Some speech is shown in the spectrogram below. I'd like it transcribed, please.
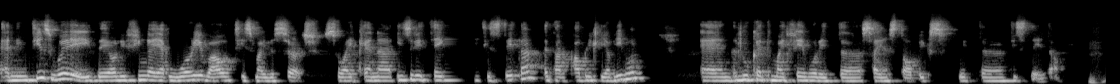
And in this way, the only thing I have to worry about is my research. So I can uh, easily take this data that are publicly available and look at my favorite uh, science topics with uh, this data. Mm-hmm.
